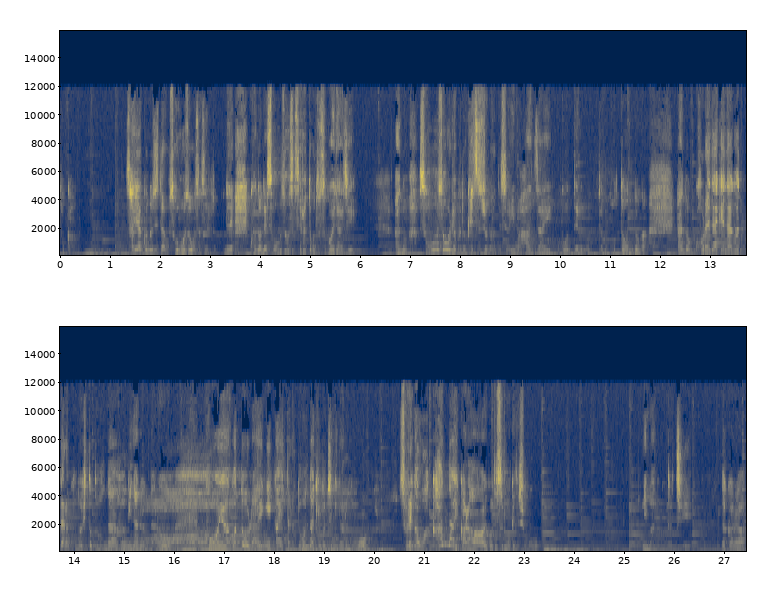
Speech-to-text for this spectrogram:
とか。最悪の事態を想像させると。でねこのね想像させるってことすごい大事あの想像力の欠如なんですよ今犯罪起こってるのって。もうほとんどが。あのこれだけ殴ったらこの人どんな風になるんだろう。こういうことを LINE に書いたらどんな気持ちになるの？それが分かんないからああいうことするわけでしょ？今の子たち。だから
